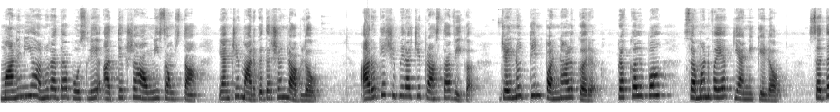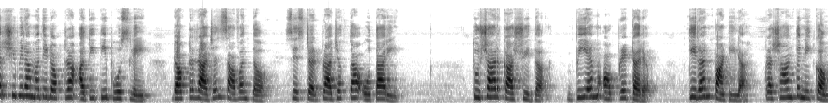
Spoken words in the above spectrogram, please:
माननीय अनुराधा भोसले अध्यक्ष हावणी संस्था यांचे मार्गदर्शन लाभलं. आरोग्य शिबिराचे प्रास्ताविक जैनुद्दीन पन्हाळकर प्रकल्प समन्वयक यांनी केलं. सदर शिबिरामध्ये doctor Aditi Bhosale doctor Rajan Sawant sister Prajakta Otari Tushar Kashid B M operator Kiran Patil Prashant Nikam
